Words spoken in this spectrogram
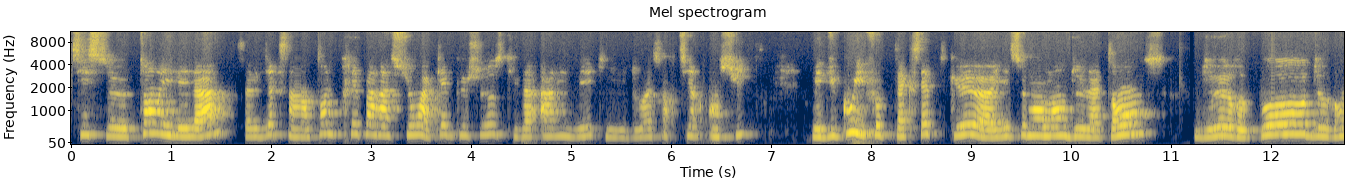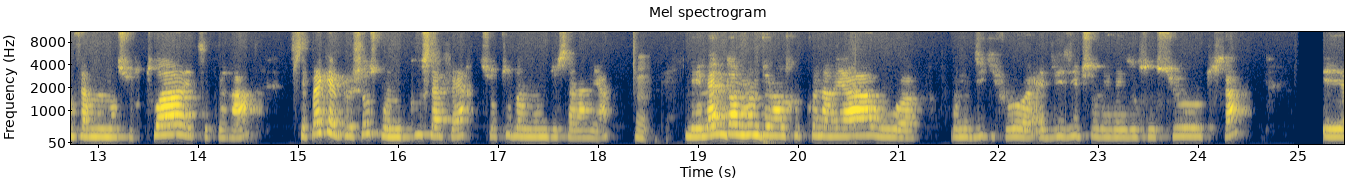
si ce temps il est là, ça veut dire que c'est un temps de préparation à quelque chose qui va arriver, qui doit sortir ensuite. Mais du coup, il faut que tu acceptes qu'il euh, y ait ce moment de latence, de repos, de renfermement sur toi, etc. Ce n'est pas quelque chose qu'on nous pousse à faire, surtout dans le monde du salariat. Mm. Mais même dans le monde de l'entrepreneuriat où euh, on nous dit qu'il faut être visible sur les réseaux sociaux, tout ça. Et,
